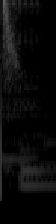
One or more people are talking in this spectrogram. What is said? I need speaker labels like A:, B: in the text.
A: Thank you.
